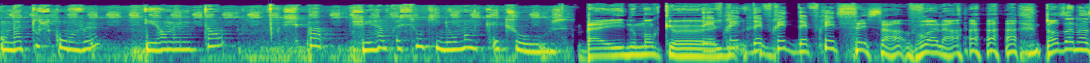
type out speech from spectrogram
On a tout ce qu'on veut et en même temps, je sais pas, j'ai l'impression qu'il nous manque quelque chose. Bah, il nous manque... Euh, des frites, des frites, des frites. C'est ça, voilà. Dans un instant.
